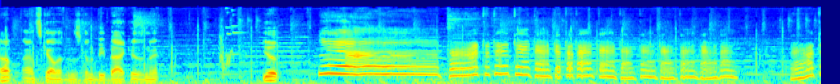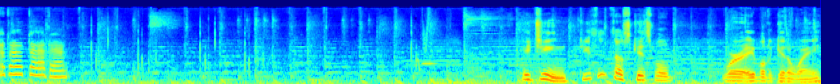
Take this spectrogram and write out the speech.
Oh, that skeleton's gonna be back, isn't it? Yep. Hey Gene, do you think those kids will were able to get away?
